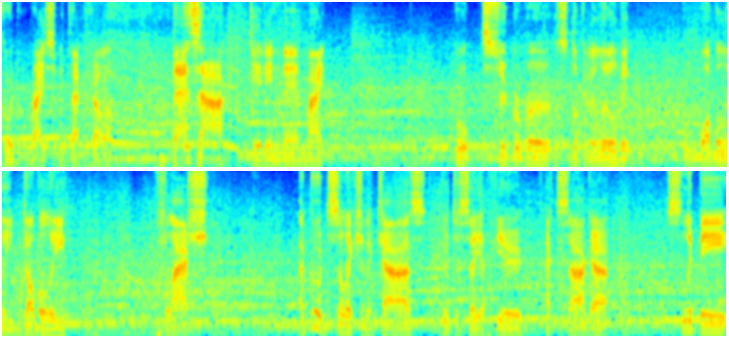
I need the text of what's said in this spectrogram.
good race with that fella. Bazaar, get in there, mate. Oh, Subaru is looking a little bit wobbly dobbly. Flash. A good selection of cars. Good to see a few. Axaga. Slippy.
